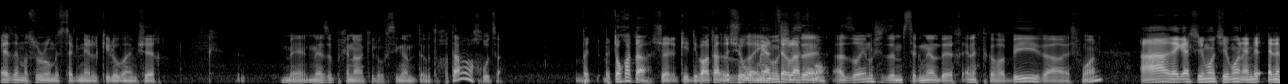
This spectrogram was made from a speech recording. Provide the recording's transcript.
איזה מסלול הוא מסגנל כאילו בהמשך? מאיזה בחינה, כאילו, סיגנל בתוך התא או החוצה? ב- בתוך התא, של- כי דיברת על זה אז שהוא מייצר שזה- לעצמו. אז ראינו שזה מסגנל דרך NFKB וה-F1. אה, רגע, שמעון, שמעון, NF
